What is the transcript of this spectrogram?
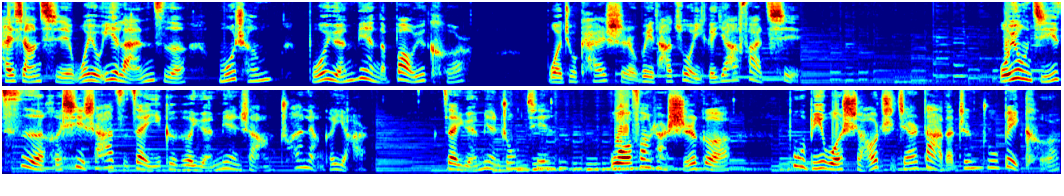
还想起我有一篮子磨成薄圆面的鲍鱼壳，我就开始为它做一个压发器。我用棘刺和细沙子在一个个圆面上穿两个眼儿，在圆面中间，我放上十个不比我小指尖大的珍珠贝壳，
